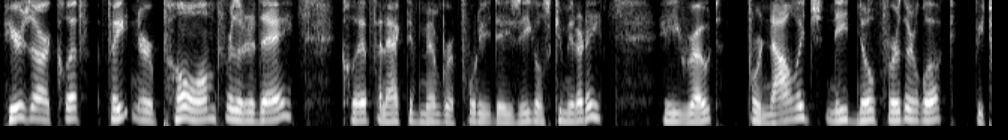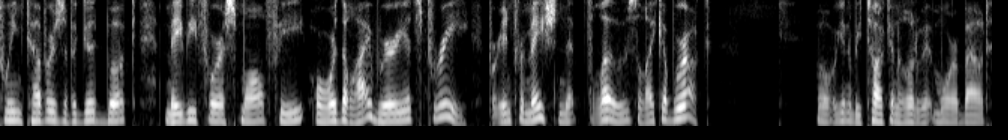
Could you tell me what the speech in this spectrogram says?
Here's our Cliff Feightner poem for today. Cliff, an active member of 48 Days Eagles community, he wrote, For knowledge need no further look between covers of a good book, maybe for a small fee, or the library, it's free for information that flows like a brook. Well, we're going to be talking a little bit more about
